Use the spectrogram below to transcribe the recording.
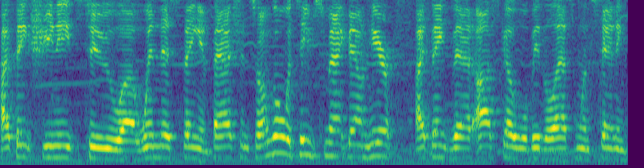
I think she needs to uh, win this thing in fashion, so I'm going with Team SmackDown here. I think that Asuka will be the last one standing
